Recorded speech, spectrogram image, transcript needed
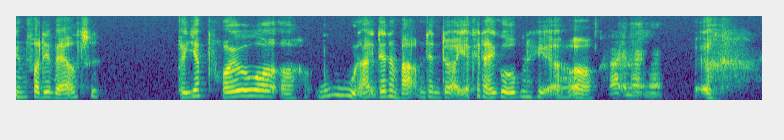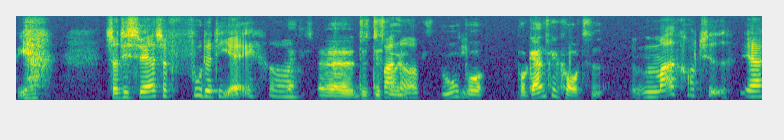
inden for det værelse. Og jeg prøver, og uh, nej, den er varm, den dør, jeg kan da ikke åbne her, og Nej, nej, nej. ja, så desværre så futter de af, og Ja, øh, det, det stod i stue på, på ganske kort tid. Meget kort tid, ja.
